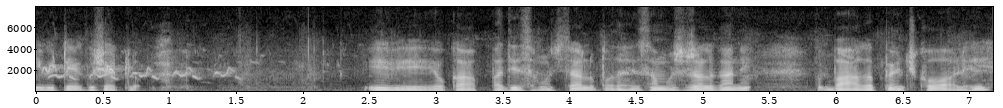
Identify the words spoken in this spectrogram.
ఇవి టేకు చెట్లు. ఇవి ఒక పది సంవత్సరాలు పదహైదు సంవత్సరాలు కానీ బాగా పెంచుకోవాలి.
